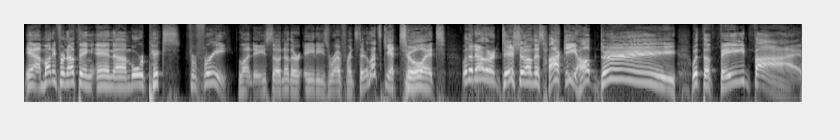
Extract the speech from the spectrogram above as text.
Yeah, money for nothing and uh, more picks for free, Lundy. So another 80s reference there. Let's get to it with another edition on this Hockey Hump Day with the Fade Five.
